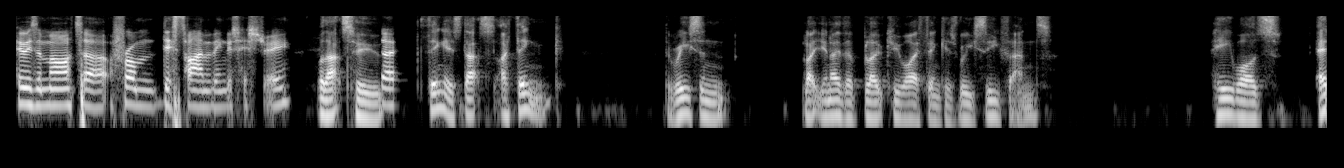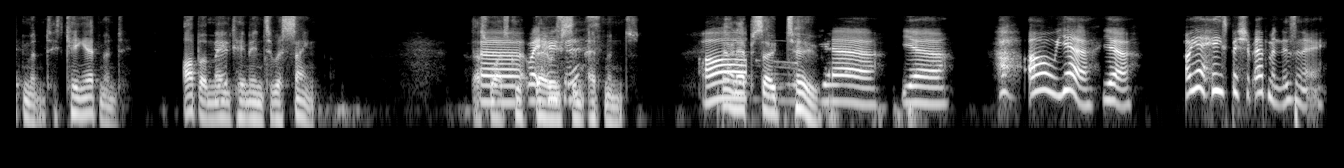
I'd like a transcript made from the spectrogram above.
who is a martyr from this time of English history. Well, that's who. So- thing is, that's I think the reason, like you know, the bloke who I think is Reece fans. He was Edmund, King Edmund. Abba made him into a saint. That's why it's Uh, called wait, Bury St this? Edmunds. Oh, in episode two. Yeah, yeah. Oh, yeah, yeah. Oh, yeah, he's Bishop Edmund, isn't he?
